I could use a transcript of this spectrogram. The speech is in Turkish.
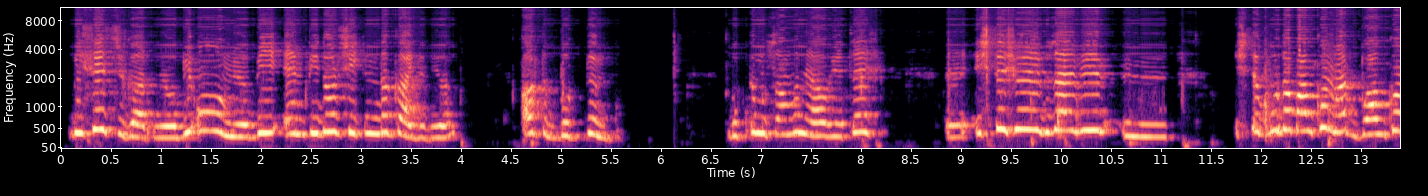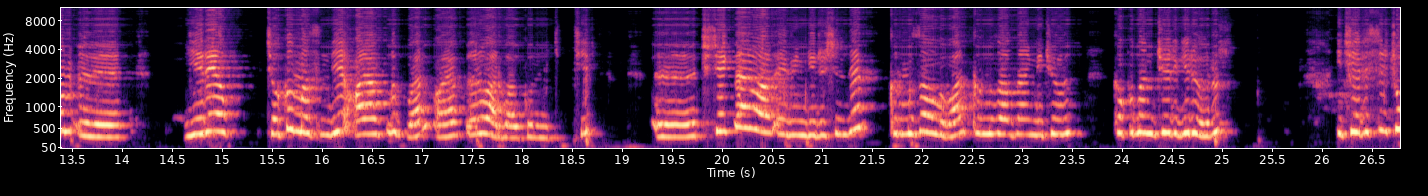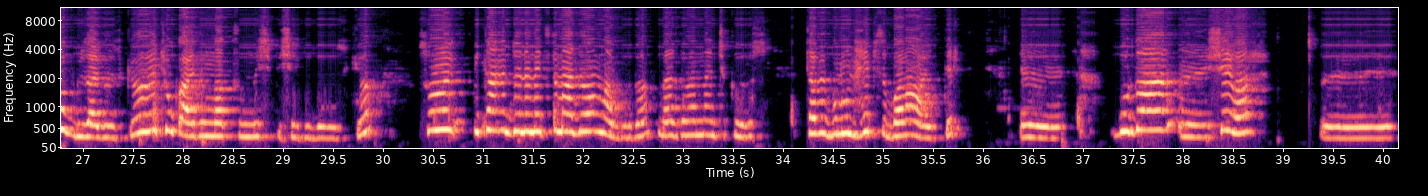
Bir ses çıkartmıyor. Bir olmuyor. Bir mp4 şeklinde kaydediyor. Artık bıktım. Bıktım usandım ya yeter. Ee, işte şöyle güzel bir ım, işte burada balkon var. Balkon e, yere çakılmasın diye ayaklık var. Ayakları var balkonun çift. Ee, çiçekler var evin girişinde. Kırmızı halı var. Kırmızı halıdan geçiyoruz. Kapıdan içeri giriyoruz. İçerisi çok güzel gözüküyor ve çok aydınlatılmış bir şekilde gözüküyor. Sonra bir tane dönemeçli merdiven var burada. Merdivenden çıkıyoruz. Tabi bunun hepsi bana aittir. Ee, burada e, şey var. Ee,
